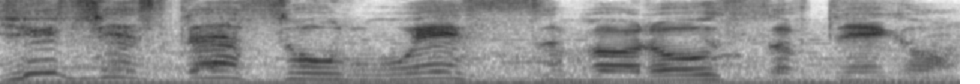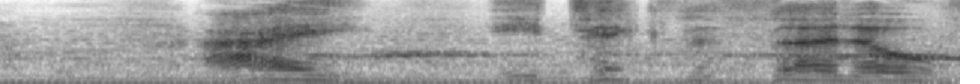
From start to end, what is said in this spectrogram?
You just asked old Wes about oaths of Dagon. Aye, he take the third oath.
